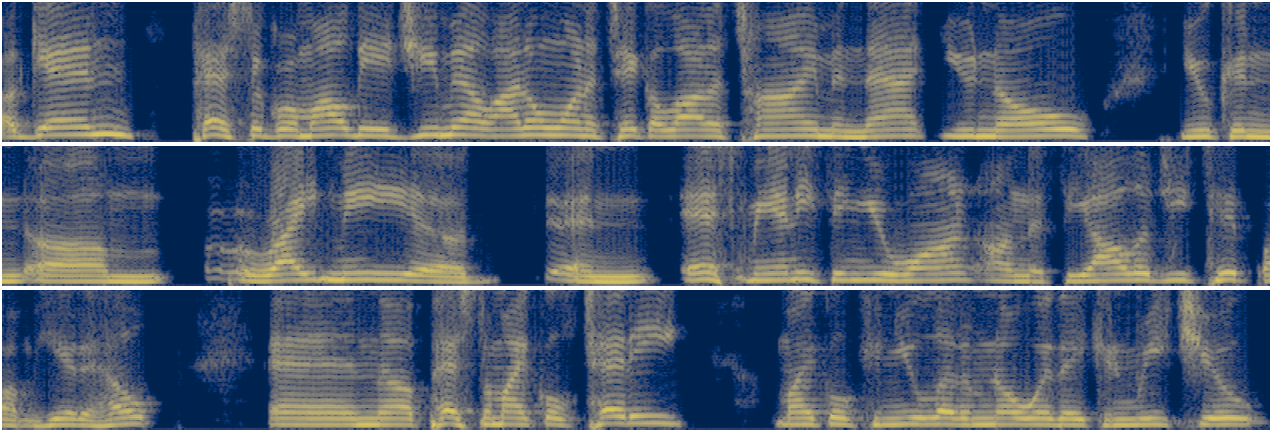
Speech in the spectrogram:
again, Pastor Grimaldi at Gmail. I don't want to take a lot of time in that. You know, you can um, write me uh, and ask me anything you want on the theology tip. I'm here to help. And uh, Pastor Michael Teddy, Michael, can you let them know where they can reach you?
